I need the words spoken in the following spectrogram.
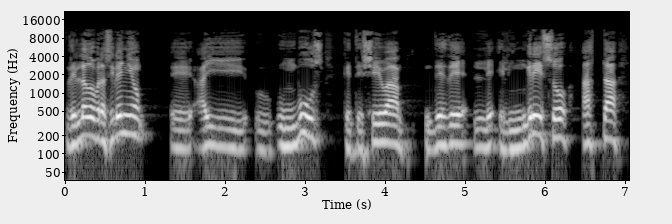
Del lado brasileño eh, hay un bus que te lleva desde el ingreso hasta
